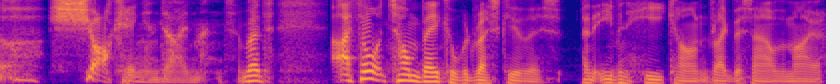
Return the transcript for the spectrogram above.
Shocking indictment. But I thought Tom Baker would rescue this, and even he can't drag this out of the mire.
